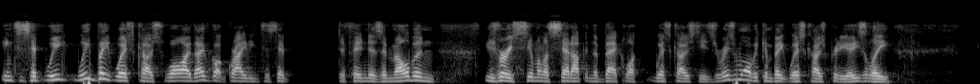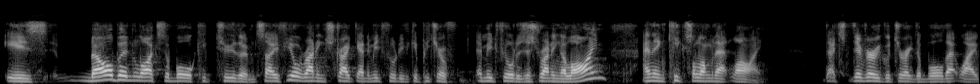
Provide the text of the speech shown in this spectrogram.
intercept. We we beat West Coast. Why? They've got great intercept defenders, and Melbourne is very similar setup in the back like West Coast is. The reason why we can beat West Coast pretty easily is Melbourne likes the ball kicked to them. So if you're running straight down the midfield, if you can picture a midfielder just running a line and then kicks along that line. That's they're very good to direct the ball that way.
